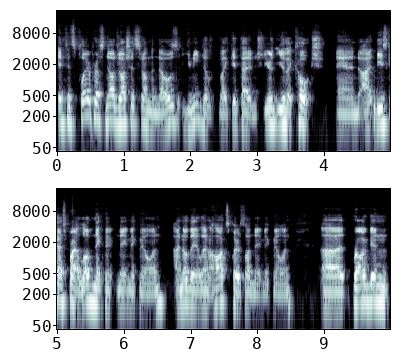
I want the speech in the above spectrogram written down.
if it's player personnel, Josh hits it on the nose. You need to like get that in. You're, you're the coach, and I, these guys probably love Nick Nate McMillan. I know the Atlanta Hawks players love Nate McMillan. Uh, Brogdon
